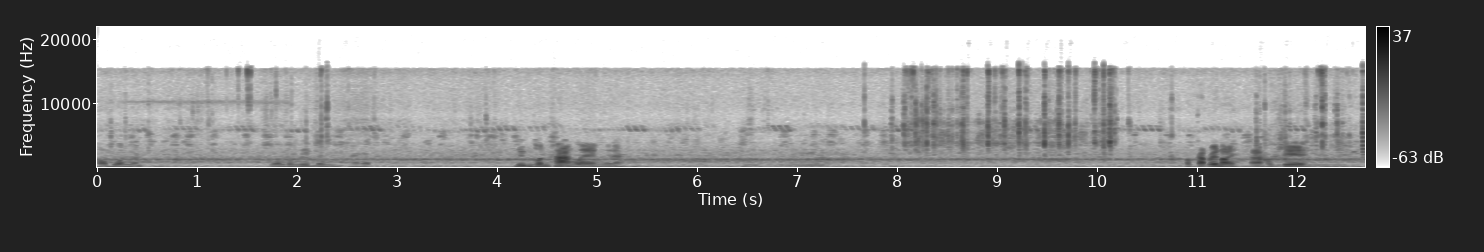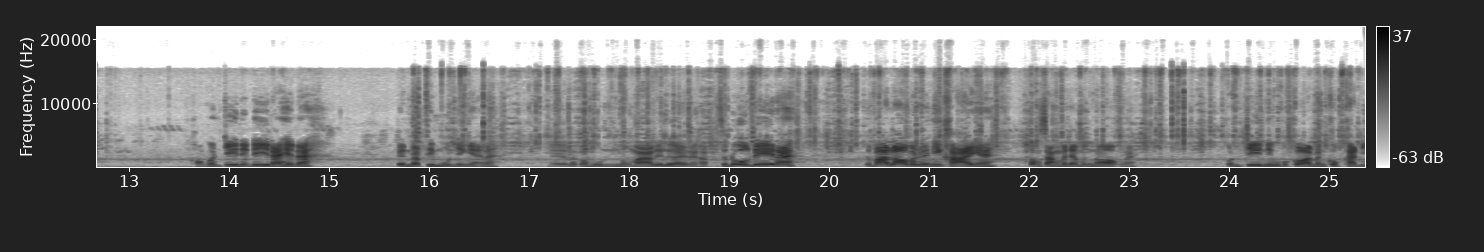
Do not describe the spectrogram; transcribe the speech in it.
ขอม้วนก่อนม้วนสักนิดหนึ่งนะครับ ดึงค่อนข้างแรงเลยนะเอากัดไว้หน่อย อะโอเค ของคนจีนนี่ดีนะเห็นนะเป็นแบบที่หมุนอย่างเงี้ยนะเออแล้วก็หมุนลงมาเรื่อยๆนะครับ สะดวกดีนะ แต่บ้านเรามันไม่มีขายไง ต้องสั่งมาจากเมืองนอกนะ คนจีนนี่อุปกรณ์มันครบครันจ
